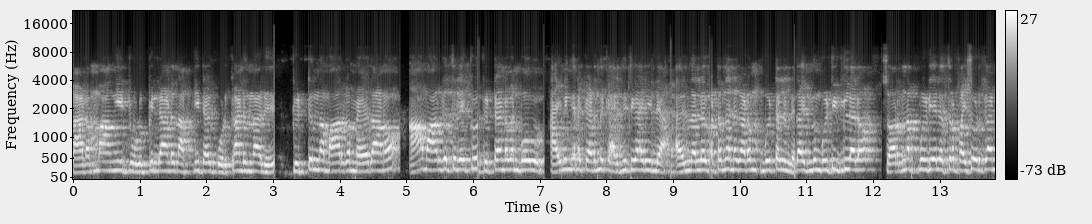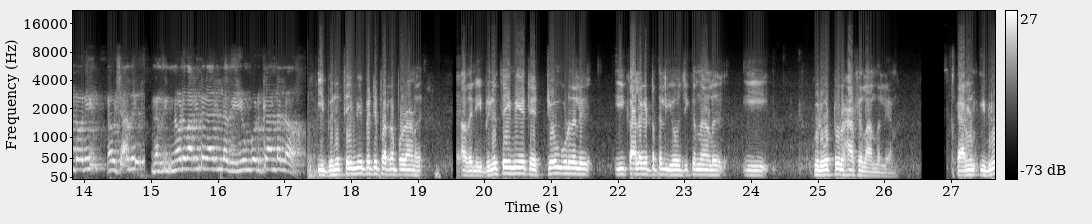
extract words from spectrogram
കടം വാങ്ങിയിട്ട് ഉളുപ്പില്ലാണ്ട് നക്കിയിട്ട് അത് കൊടുക്കാണ്ടിരുന്നാൽ കിട്ടുന്ന മാർഗം ഏതാണോ ആ മാർഗത്തിലേക്ക് കിട്ടേണ്ടവൻ പോകും. അതിനിങ്ങനെ കിടന്ന് കരഞ്ഞിട്ട് കാര്യമില്ല. അതിൽ നല്ല പെട്ടെന്ന് തന്നെ കടം വീട്ടലല്ലേ? ഇതാ ഇന്നും വീട്ടിട്ടില്ലല്ലോ. സ്വർണപ്പീടിയയിൽ എത്ര പൈസ കൊടുക്കാണ്ടോനി നൗഷാദ്? നിന്നോട് പറഞ്ഞിട്ട് കാര്യമില്ല. നീയും കൊടുക്കാണ്ടല്ലോ. ഇബിനു തൈമിയെ പറ്റി പറഞ്ഞപ്പോഴാണ് അതിന് ഇബിനു തൈമിയായിട്ട് ഏറ്റവും കൂടുതൽ ഈ കാലഘട്ടത്തിൽ യോജിക്കുന്ന ആൾ ഈ കുരുവട്ടൂർ ഹാഫിളാന്നല്ലാണ് കാരണം ഇബിനു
